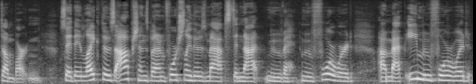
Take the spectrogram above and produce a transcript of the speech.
Dumbarton. So they liked those options, but unfortunately, those maps did not move, move forward. Uh, Map E moved forward,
